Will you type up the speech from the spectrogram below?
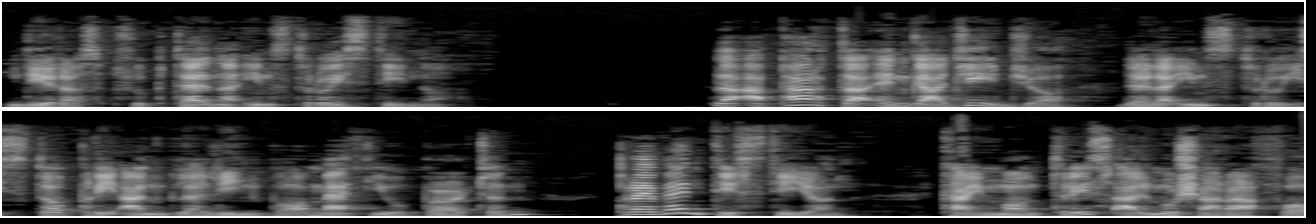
diras subtena instruistino. La aparta engagigio de la instruisto pri angla lingvo Matthew Burton preventis tion, cae montris al musharafo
